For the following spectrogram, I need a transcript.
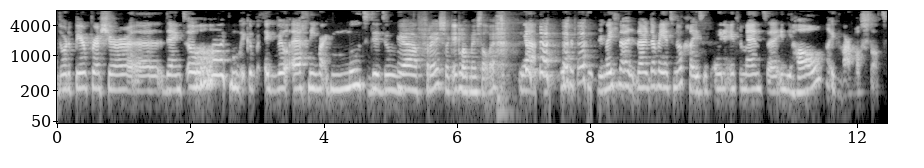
door de peer pressure uh, denkt... Oh, ik, ik, heb, ik, wil echt niet, maar ik moet dit doen. Ja, vreselijk. Ik loop meestal weg. Ja, weet je, nou, daar, daar ben je toen ook geweest. Het ene evenement uh, in die hal. Ik, waar was dat?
